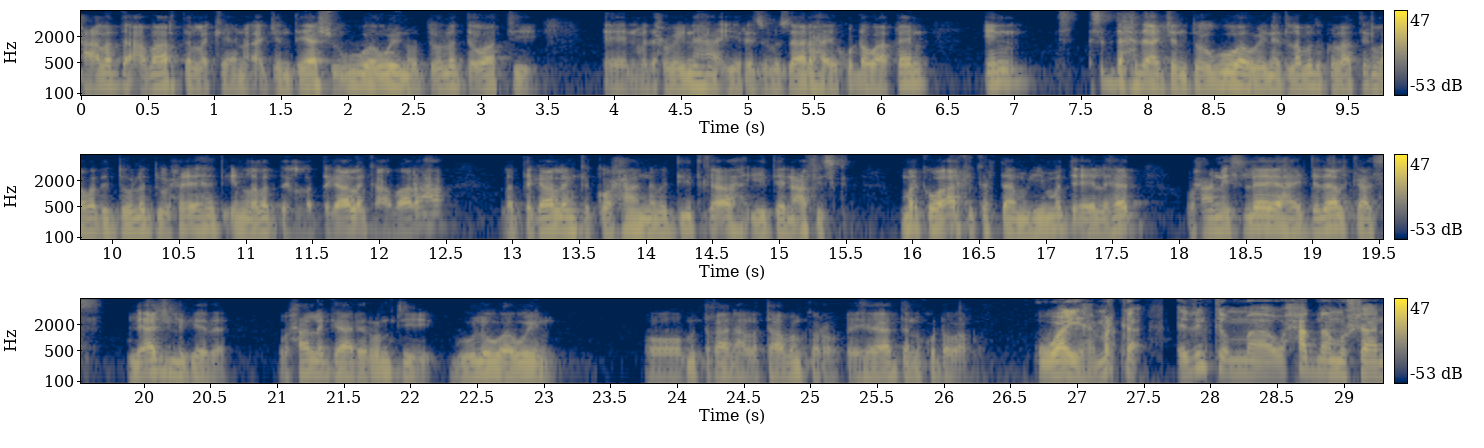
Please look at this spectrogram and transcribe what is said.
xaaladda abaarta la keeno ajendayaasha ugu waaweyn oo dowladda waatii madaxweynaha iyo ra'iisul wasaaraha ay ku dhawaaqeen in saddexda ajendo ugu waaweyneed labadii dowladda waxay ahayd in la dagaalanka abaaraha la dagaalanka kooxaha nabadiidka ah iyo deen cafiska. Marka waa arki kartaa muhiimadda ay lahayd waxaan is leeyahay dadaalkaas liajligeeda. Waxaa la gaaray runtii guulo waaweyn oo mataqaanaa la taaban karo ay hay'addana ku dhawaaqo. Waayahay. Marka idinka ma waxaad maamushaan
